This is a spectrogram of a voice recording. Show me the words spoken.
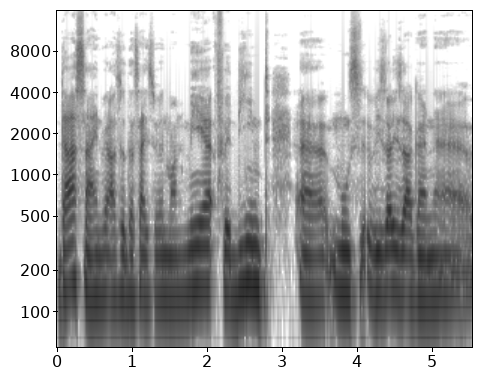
da sein. Also das heißt, wenn man mehr verdient, äh, muss, wie soll ich sagen, äh,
